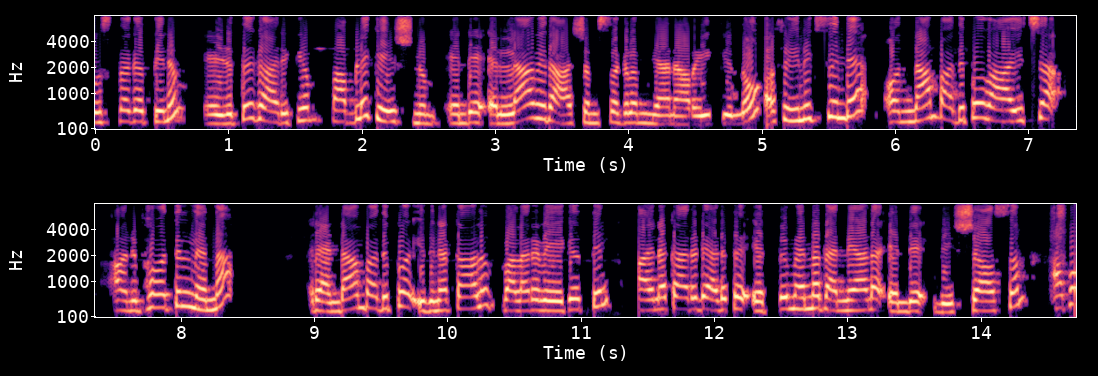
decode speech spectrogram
പുസ്തകത്തിനും എഴുത്തുകാരിക്കും പബ്ലിക്കേഷനും എന്റെ എല്ലാവിധ ആശംസകളും ഞാൻ അറിയിക്കുന്നു. ഫീനിക്സിന്റെ ഒന്നാം പതിപ്പ് വായിച്ച അനുഭവത്തിൽ നിന്ന് രണ്ടാം പതിപ്പ് ഇതിനേക്കാളും വളരെ വേഗത്തിൽ വായനക്കാരുടെ അടുത്ത് എത്തുമെന്ന് തന്നെയാണ് എന്റെ വിശ്വാസം. അപ്പൊ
